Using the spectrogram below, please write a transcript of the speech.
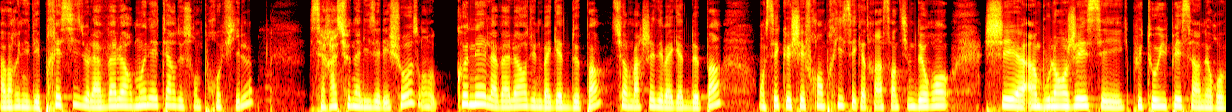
avoir une idée précise de la valeur monétaire de son profil, c'est rationaliser les choses. On connaît la valeur d'une baguette de pain sur le marché des baguettes de pain. On sait que chez Franprix, c'est 80 centimes d'euros. Chez un boulanger, c'est plutôt UP, c'est 1,20 euro.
